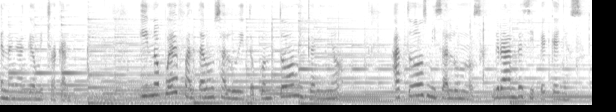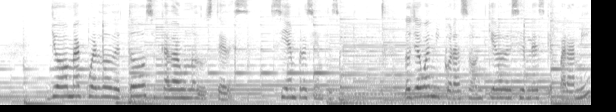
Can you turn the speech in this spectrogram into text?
en Angangueo, Michoacán. Y no puede faltar un saludito con todo mi cariño a todos mis alumnos, grandes y pequeños, yo me acuerdo de todos y cada uno de ustedes. Siempre, siempre, siempre. Los llevo en mi corazón. Quiero decirles que para mí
